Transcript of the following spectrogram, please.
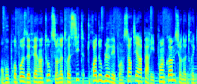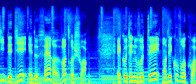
on vous propose de faire un tour sur notre site www.sortirapart sur notre guide dédié et de faire votre choix. Et côté nouveauté, on découvre quoi?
